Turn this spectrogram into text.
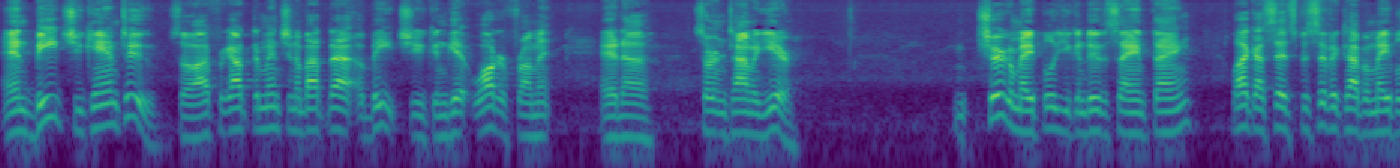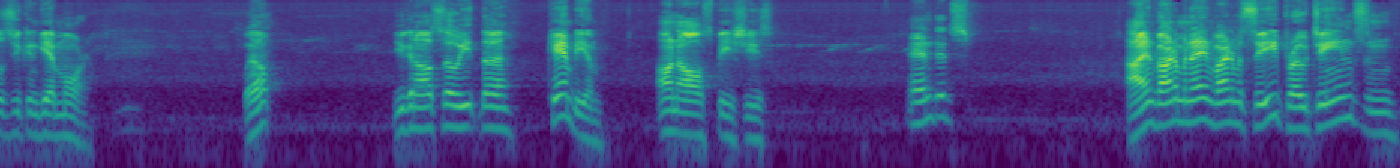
And beech you can too. So I forgot to mention about that. A beech, you can get water from it at a certain time of year. Sugar maple, you can do the same thing. Like I said, specific type of maples, you can get more. Well, you can also eat the cambium on all species. And it's in vitamin A and vitamin C, proteins, and,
